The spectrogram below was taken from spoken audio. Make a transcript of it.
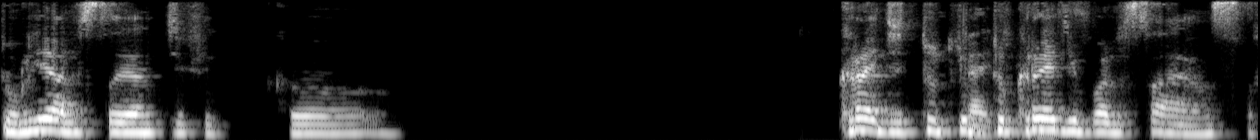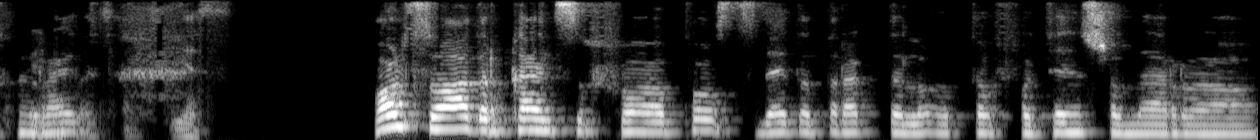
to real scientific uh, credit to, to, to credible science, credible right? Science. Yes. Also, other kinds of uh, posts that attract a lot of attention are uh,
